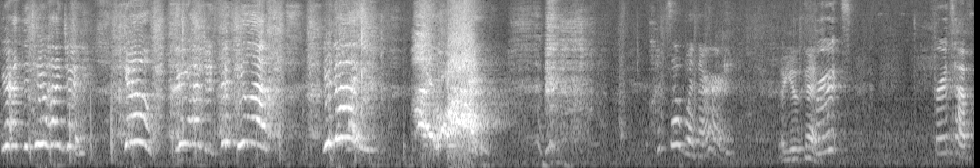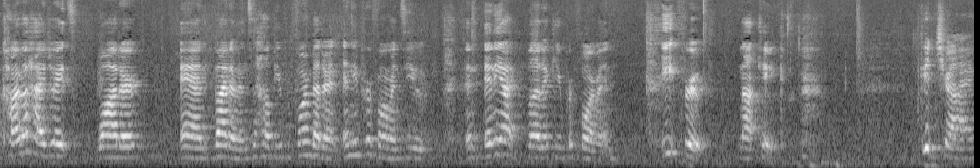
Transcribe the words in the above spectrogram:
You're at the 200. What's up with her? Are you okay? Fruits. Fruits have carbohydrates, water, and vitamins to help you perform better in any performance you, in any athletic you perform in. Eat fruit, not cake. Good try.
